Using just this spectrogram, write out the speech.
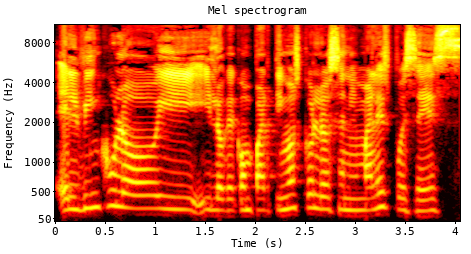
el vínculo y, y lo que compartimos con los animales, pues es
